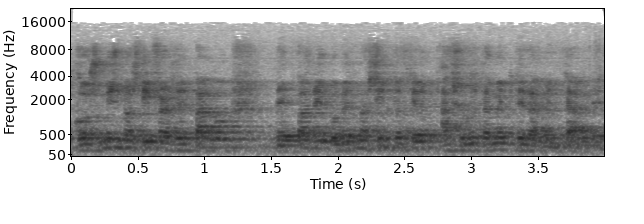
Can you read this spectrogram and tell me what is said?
cos mesmas cifras de pago, de paro e con mesma situación absolutamente lamentable.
